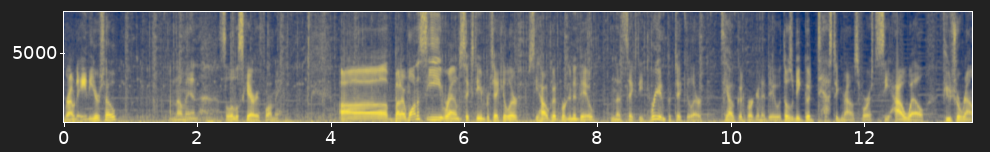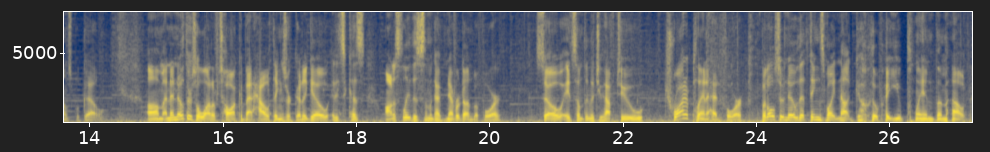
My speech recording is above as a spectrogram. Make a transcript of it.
round 80 or so. I don't know, man. It's a little scary for me. Uh, but I want to see round 60 in particular, see how good we're going to do, and then 63 in particular, see how good we're going to do. Those will be good testing rounds for us to see how well future rounds will go. Um, and I know there's a lot of talk about how things are going to go, and it's because, honestly, this is something I've never done before. So it's something that you have to try to plan ahead for, but also know that things might not go the way you planned them out.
